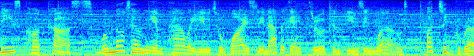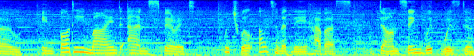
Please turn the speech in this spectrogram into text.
These podcasts will not only empower you to wisely navigate through a confusing world, but to grow in body, mind, and spirit, which will ultimately have us dancing with wisdom.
